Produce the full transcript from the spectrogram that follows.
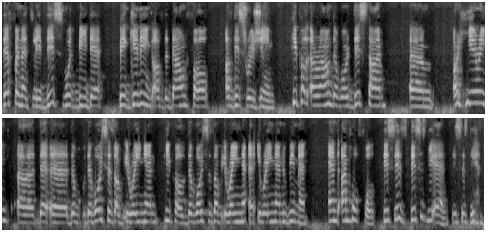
definitely this would be the beginning of the downfall of this regime. People around the world this time um, are hearing uh, the, uh, the, the voices of Iranian people, the voices of Iranian uh, Iranian women, and I'm hopeful. This is this is the end. This is the end.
